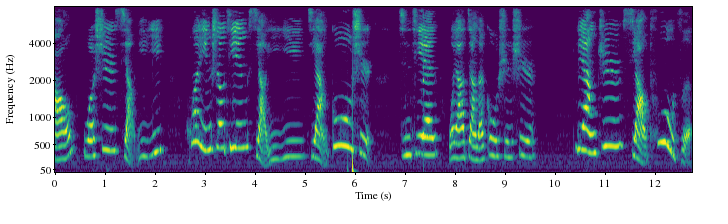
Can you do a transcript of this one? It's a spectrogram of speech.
好我是小依依，欢迎收听小依依讲故事。今天我要讲的故事是两只小兔子。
